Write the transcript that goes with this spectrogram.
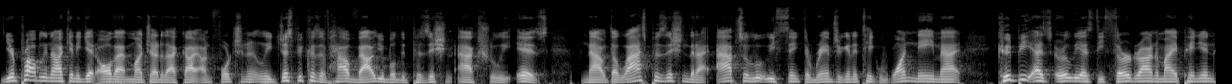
you're probably not going to get all that much out of that guy, unfortunately, just because of how valuable the position actually is. Now, the last position that I absolutely think the Rams are going to take one name at could be as early as the third round, in my opinion.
